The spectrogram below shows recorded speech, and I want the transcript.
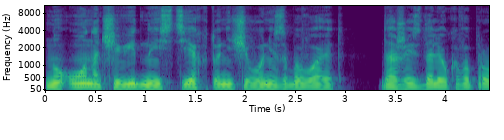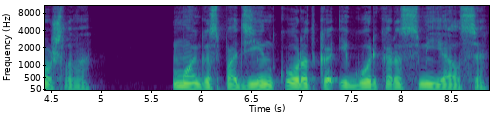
Но он, очевидно, из тех, кто ничего не забывает, даже из далекого прошлого. Мой господин коротко и горько рассмеялся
